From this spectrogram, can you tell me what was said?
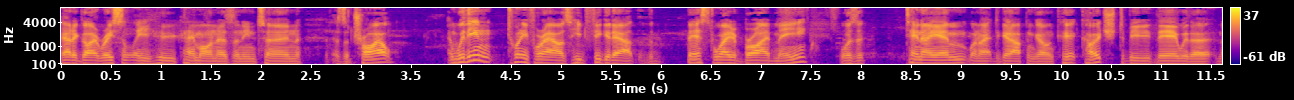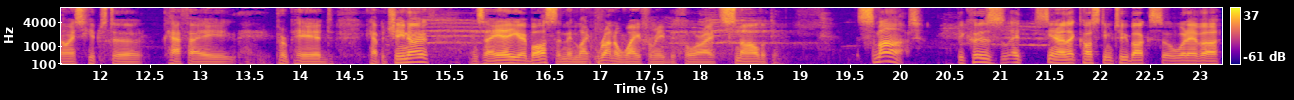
We had a guy recently who came on as an intern as a trial, And within 24 hours, he'd figured out that the best way to bribe me was at 10 a.m. when I had to get up and go and coach to be there with a nice hipster cafe prepared cappuccino and say, there you go, boss, and then like run away from me before I snarled at him. Smart, because it's, you know, that cost him two bucks or whatever,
